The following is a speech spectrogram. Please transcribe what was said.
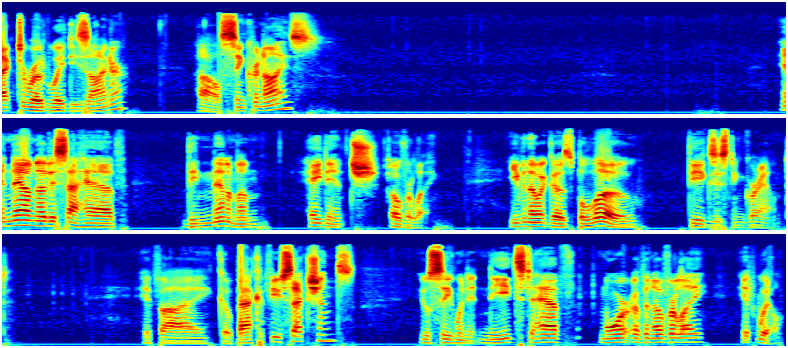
Back to Roadway Designer. I'll synchronize. And now notice I have the minimum 8 inch overlay, even though it goes below the existing ground. If I go back a few sections, you'll see when it needs to have more of an overlay, it will.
